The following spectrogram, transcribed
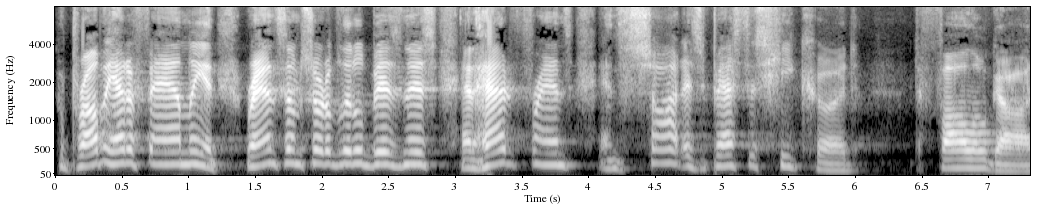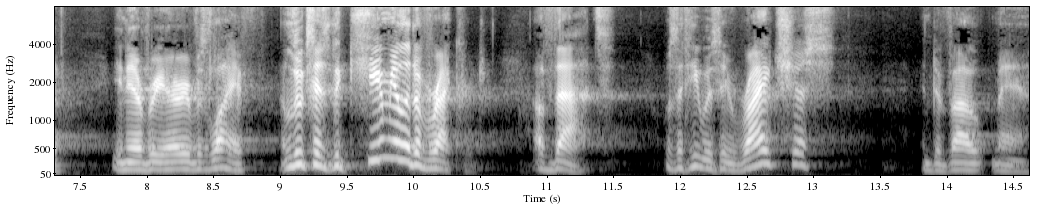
who probably had a family and ran some sort of little business and had friends and sought as best as he could to follow God in every area of his life. And Luke says the cumulative record of that was that he was a righteous and devout man.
